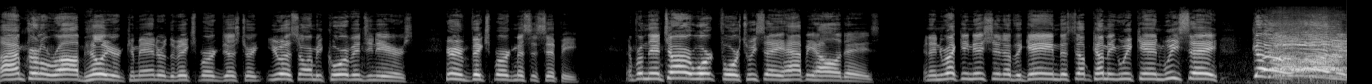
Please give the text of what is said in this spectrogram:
Hi, I'm Colonel Rob Hilliard, Commander of the Vicksburg District, U.S. Army Corps of Engineers, here in Vicksburg, Mississippi. And from the entire workforce, we say happy holidays. And in recognition of the game this upcoming weekend, we say, Go, Army!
